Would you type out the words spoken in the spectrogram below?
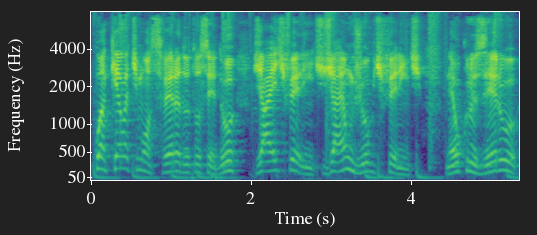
com aquela atmosfera do torcedor já é diferente, já é um jogo diferente. Né? O Cruzeiro,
